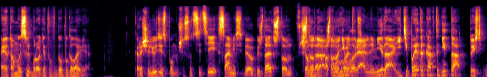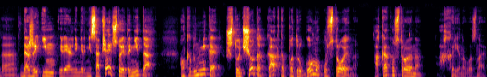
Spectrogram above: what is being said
Эта мысль бродит в, в голове. Короче, люди с помощью соцсетей сами себя убеждают, что в чем-то, да, потом что они в реальный мир. Да, и типа это как-то не так. То есть да. даже им реальный мир не сообщает, что это не так. Он как бы намекает, что что-то как-то по-другому устроено. А как устроено? А хрен его знает.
